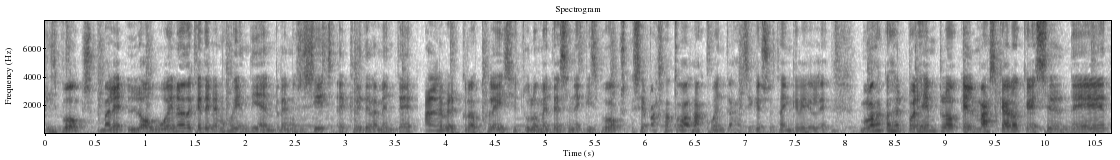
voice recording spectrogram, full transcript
Xbox, ¿vale? Lo bueno de que tenemos hoy en día en Rainbow Six es que literalmente al ver crossplay, si tú lo metes en Xbox se pasa todas las cuentas, así que eso está increíble Vamos a coger, por ejemplo, el más caro que es el de...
